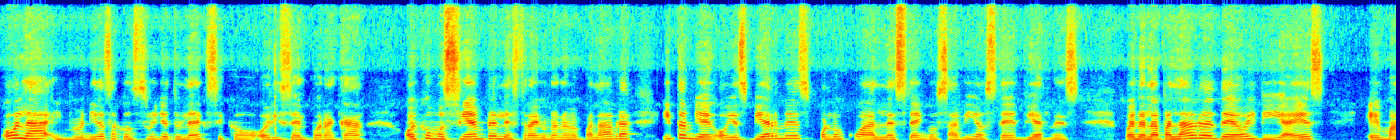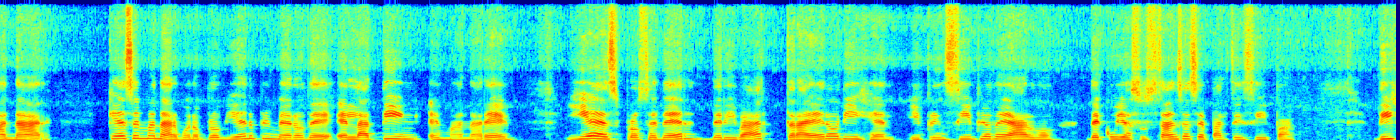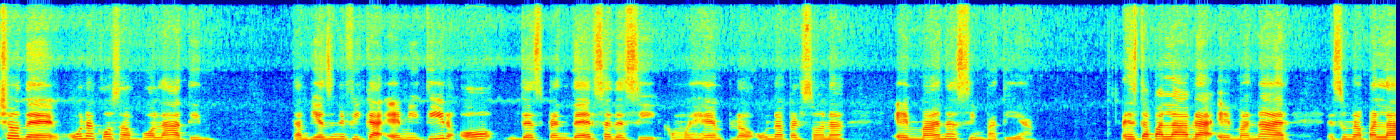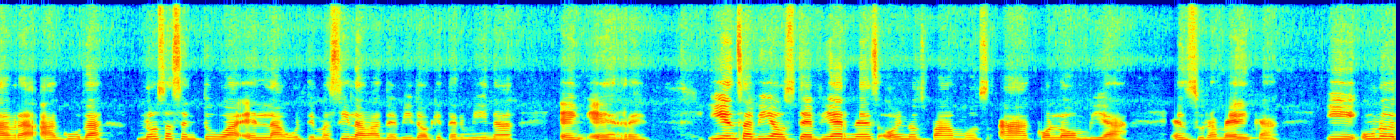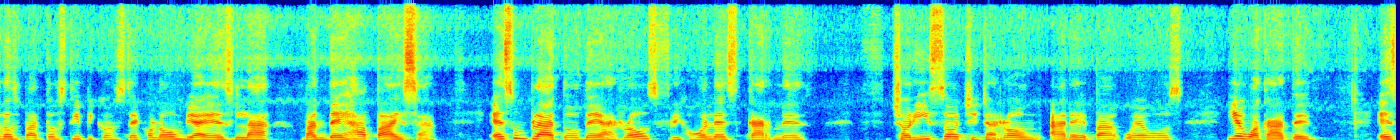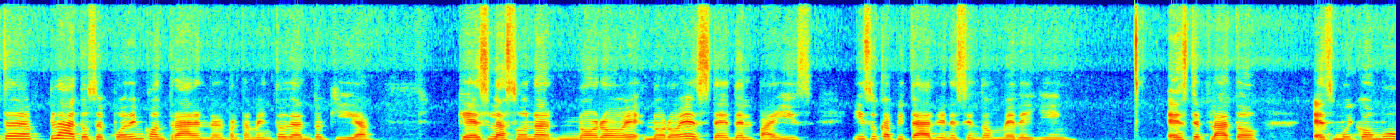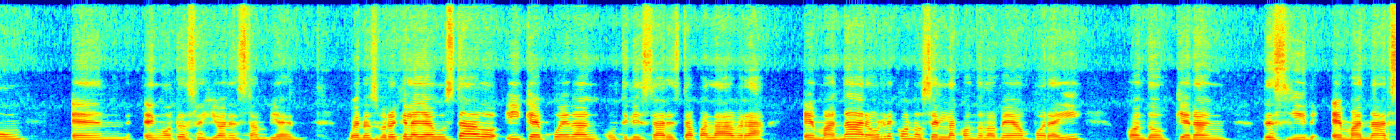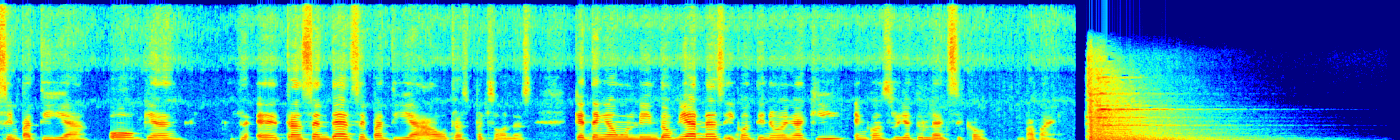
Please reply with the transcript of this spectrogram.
Hola y bienvenidos a Construye tu Léxico, Oricel por acá. Hoy como siempre les traigo una nueva palabra y también hoy es viernes, por lo cual les tengo ¿sabía usted viernes? Bueno, la palabra de hoy día es emanar. ¿Qué es emanar? Bueno, proviene primero de el latín emanare y es proceder, derivar, traer origen y principio de algo de cuya sustancia se participa. Dicho de una cosa volátil, también significa emitir o desprenderse de sí. Como ejemplo, una persona emana simpatía. Esta palabra emanar es una palabra aguda, no se acentúa en la última sílaba debido a que termina en R. Y en Sabía usted viernes, hoy nos vamos a Colombia, en Sudamérica. Y uno de los platos típicos de Colombia es la bandeja paisa. Es un plato de arroz, frijoles, carne, chorizo, chicharrón, arepa, huevos y aguacate. Este plato se puede encontrar en el departamento de Antioquia, que es la zona noroeste del país, y su capital viene siendo Medellín. Este plato es muy común en, otras regiones también. Bueno, espero que le haya gustado y que puedan utilizar esta palabra emanar o reconocerla cuando la vean por ahí, cuando quieran decir emanar simpatía o quieran eh, trascender simpatía a otras personas. Que tengan un lindo viernes y continúen aquí en Construye tu Léxico. Bye bye.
